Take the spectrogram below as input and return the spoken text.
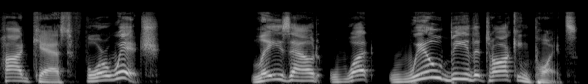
podcast for which lays out what will be the talking points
